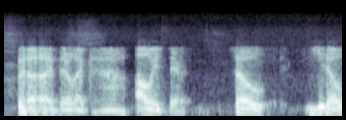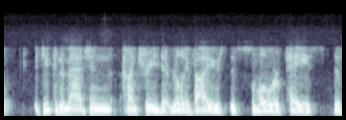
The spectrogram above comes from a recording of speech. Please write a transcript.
They're like always there. so, you know, if you can imagine a country that really values this slower pace, this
